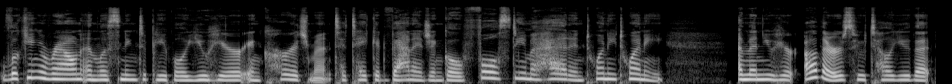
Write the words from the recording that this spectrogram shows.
Looking around and listening to people, you hear encouragement to take advantage and go full steam ahead in 2020. And then you hear others who tell you that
